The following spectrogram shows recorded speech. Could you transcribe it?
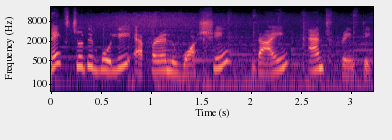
নেক্সট যদি বলি apparel washing dyeing and printing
